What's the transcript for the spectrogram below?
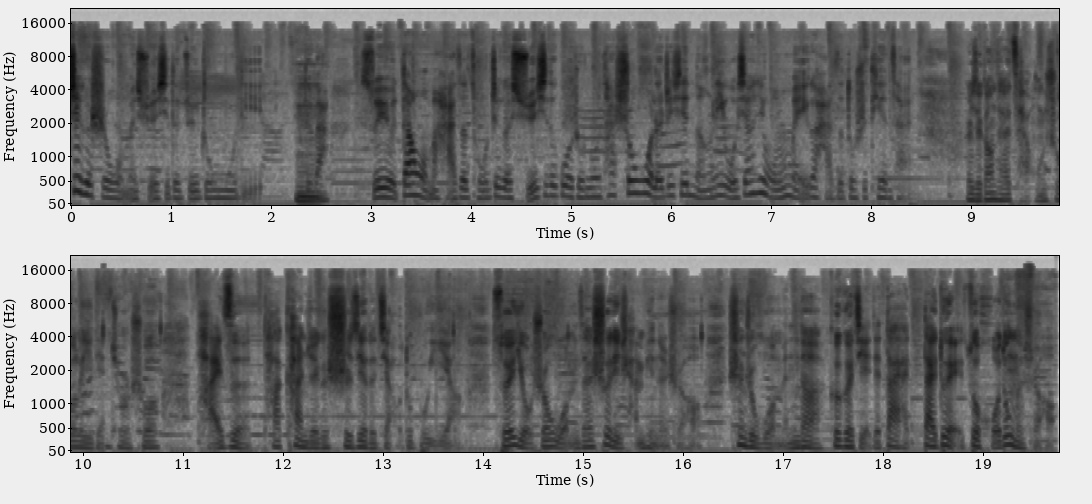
这个是我们学习的最终目的，对吧？所以，当我们孩子从这个学习的过程中，他收获了这些能力，我相信我们每一个孩子都是天才。而且刚才彩虹说了一点，就是说孩子他看这个世界的角度不一样，所以有时候我们在设计产品的时候，甚至我们的哥哥姐姐带带队做活动的时候，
